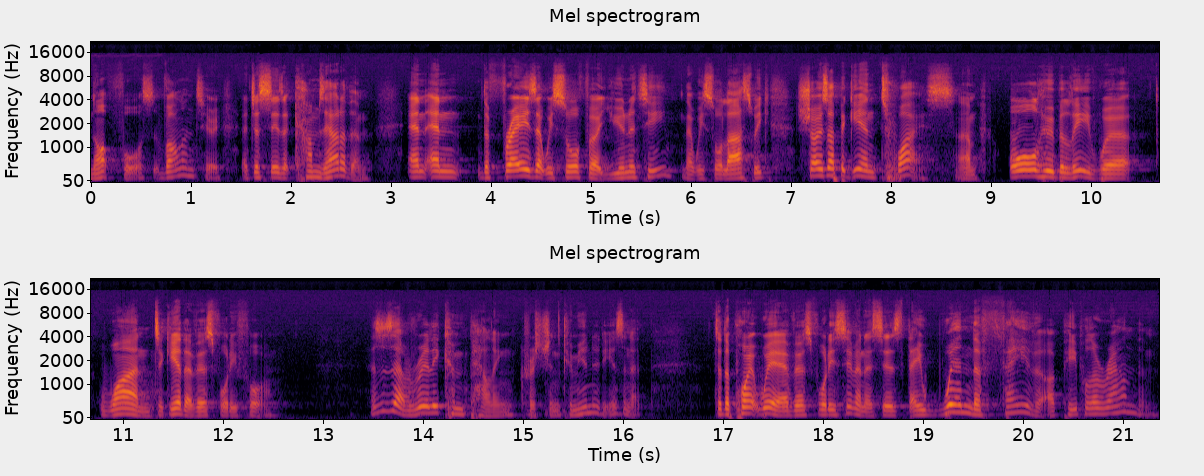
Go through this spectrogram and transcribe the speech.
not force, voluntary. It just says it comes out of them. And, and the phrase that we saw for unity, that we saw last week, shows up again twice. Um, all who believe were one together, verse 44. This is a really compelling Christian community, isn't it? To the point where, verse 47, it says, they win the favor of people around them.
